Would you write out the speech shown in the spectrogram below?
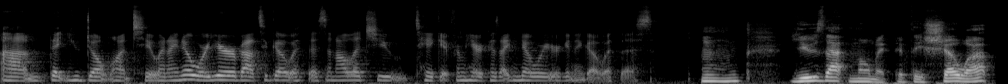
um, that you don't want to. And I know where you're about to go with this, and I'll let you take it from here because I know where you're going to go with this. Mm-hmm. Use that moment. If they show up,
